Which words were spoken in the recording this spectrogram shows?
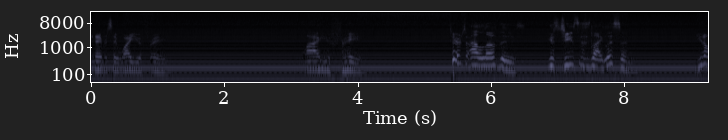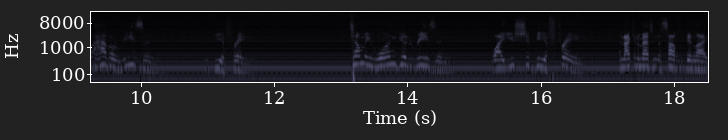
Your neighbor say, Why are you afraid? Why are you afraid? Church, I love this. Because Jesus is like, listen, you don't have a reason to be afraid. Tell me one good reason why you should be afraid. And I can imagine the disciples being like,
